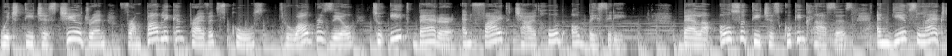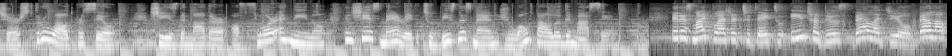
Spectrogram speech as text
which teaches children from public and private schools throughout Brazil to eat better and fight childhood obesity. Bela also teaches cooking classes and gives lectures throughout Brazil. She is the mother of Flor and Nino and she is married to businessman João Paulo Demasi. It is my pleasure today to introduce Bela Gil. Bela,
